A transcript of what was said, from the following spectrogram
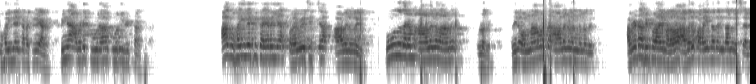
ഗുഹയിലേക്ക് കടക്കുകയാണ്. പിന്നെ അവിടെ കൂരാ കൂരി ഇരുട്ടാണ്. ആ ഗുഹയിലേക്ക് കയറിയ പ്രവേശിച്ച ആളുകളിൽ മൂന്ന് തരം ആളുകളാണ് ഉള്ളത്. അതിൽ ഒന്നാമത്തെ ആളുകൾ എന്നുള്ളത് അവരുടെ അഭിപ്രായം അഥവാ അവർ പറയുന്നത് എന്താന്ന് വെച്ചാൽ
